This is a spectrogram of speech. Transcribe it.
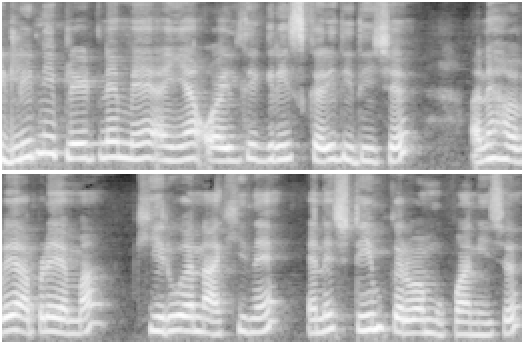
ઇડલીની પ્લેટને મેં અહીંયા ઓઇલથી ગ્રીસ કરી દીધી છે. અને હવે આપણે એમાં ખીરું નાખીને એને સ્ટીમ કરવા મૂકવાની છે.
